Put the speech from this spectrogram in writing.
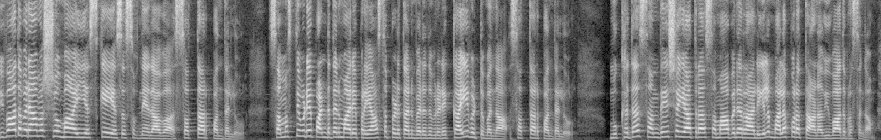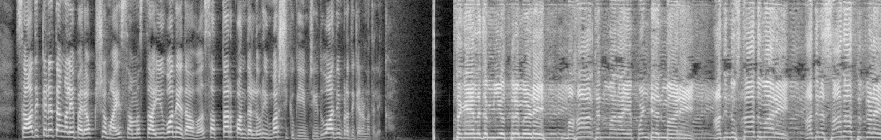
വിവാദ പരാമർശവുമായി S K S S F നേതാവ് സത്താർ പന്തല്ലൂർ. സമസ്തയുടെ പണ്ഡിതന്മാരെ പ്രയാസപ്പെടുത്താൻ വരുന്നവരുടെ കൈവെട്ടുമെന്ന് സത്താർ പന്തല്ലൂർ. മുഖദ സന്ദേശയാത്ര സമാപന റാലിയിൽ മലപ്പുറത്താണ് വിവാദ പ്രസംഗം സാധിക്കൽ തങ്ങളെ പരോക്ഷമായി സമസ്ത യുവ നേതാവ് സത്താർ പന്തല്ലൂർ വിമർശിക്കുകയും ചെയ്തു. ആദ്യം പ്രതികരണത്തിലേക്ക്. കേരള ജമിയത്തുലമയുടെ മഹാർഥന്മാരായ പണ്ഡിതന്മാരെ അതിന്റെ ഉസ്താദുമാരെ അതിന്റെ സാധാത്തുക്കളെ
